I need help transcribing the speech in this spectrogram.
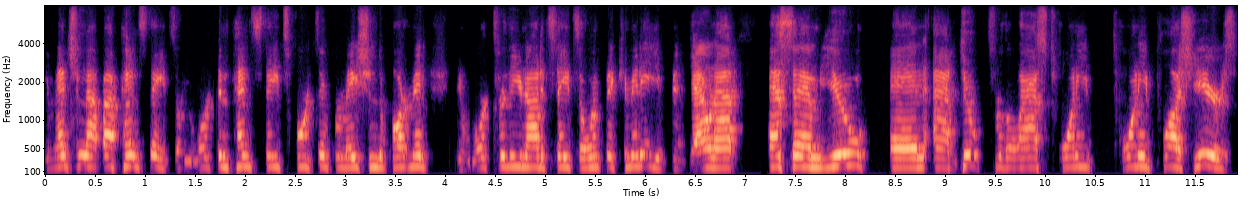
You mentioned that by Penn State. So you worked in Penn State Sports Information Department. You worked for the United States Olympic Committee. You've been down at SMU and at Duke for the last 20, 20 plus years.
